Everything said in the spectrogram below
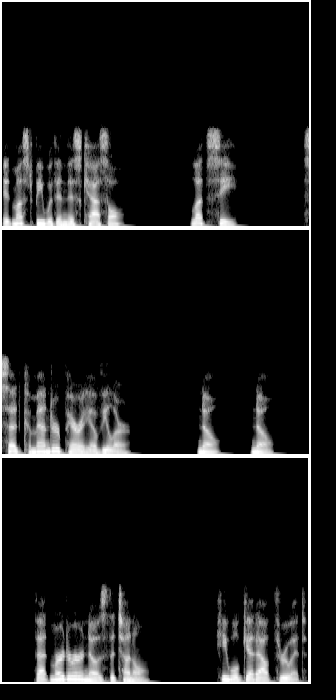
It must be within this castle? Let's see. Said Commander Periyavelar. No, no. That murderer knows the tunnel. He will get out through it.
